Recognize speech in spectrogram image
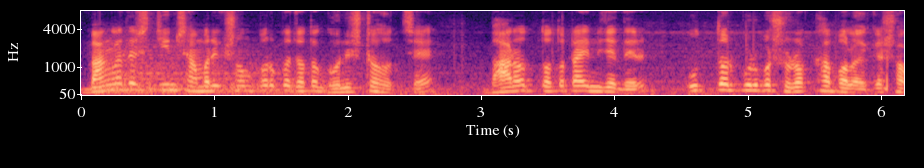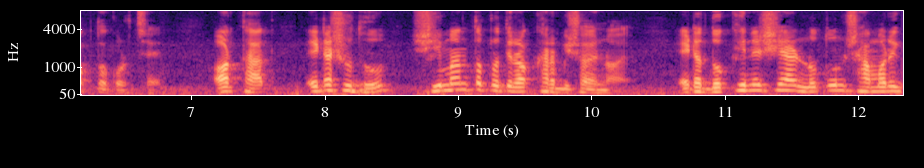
বাংলাদেশ চীন সামরিক সম্পর্ক যত ঘনিষ্ঠ হচ্ছে, ভারত ততটাই নিজেদের উত্তর পূর্ব সুরক্ষা বলয়কে শক্ত করছে। অর্থাৎ এটা শুধু সীমান্ত প্রতিরক্ষার বিষয় নয়, এটা দক্ষিণ এশিয়ার নতুন সামরিক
